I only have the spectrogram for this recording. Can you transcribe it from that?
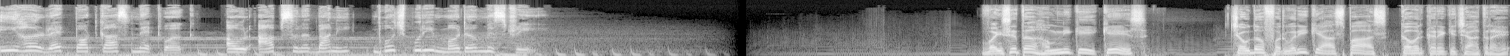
ई हर रेड पॉडकास्ट नेटवर्क और आप सुनत बानी भोजपुरी मर्डर मिस्ट्री। वैसे तो हमनी के केस 14 फरवरी के आसपास कवर करे के चाहत रहे।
